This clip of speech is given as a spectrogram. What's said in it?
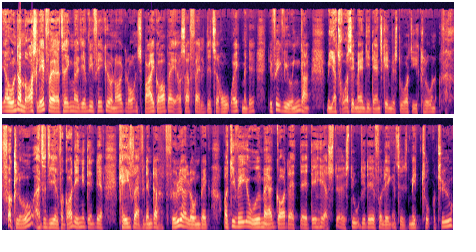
jeg undrer mig også lidt, for jeg tænkte mig, at ja, vi fik jo nok ordentligt spike opad, og så faldt det til ro, ikke? Men det, det fik vi jo ikke engang. Men jeg tror simpelthen, at de danske investorer, de er kloge, for kloge. Altså, de er for godt inde i den der case, i hvert fald dem, der følger Lundbæk. Og de ved jo udmærket godt, at, det her studie, det er forlænget til midt 22,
